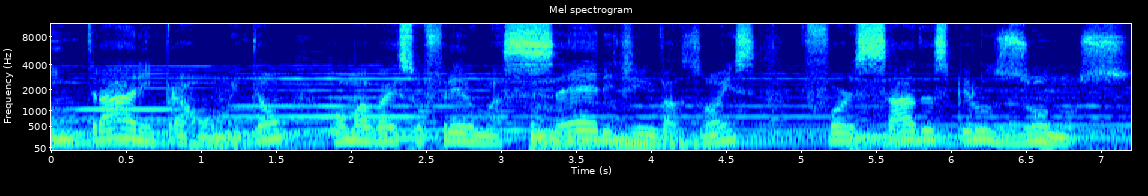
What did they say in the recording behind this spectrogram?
entrarem para Roma. Então, Roma vai sofrer uma série de invasões forçadas pelos hunos.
